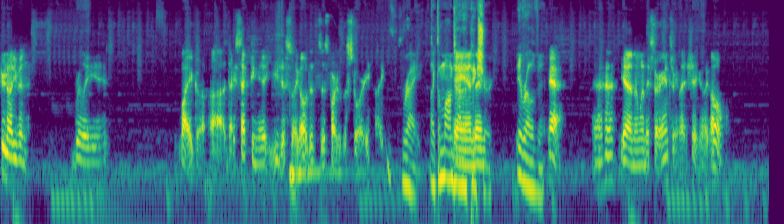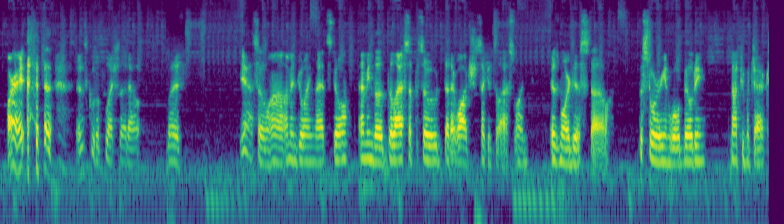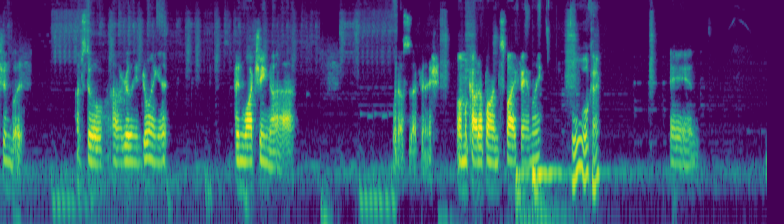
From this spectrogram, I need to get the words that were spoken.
you're not even really like uh, dissecting it. You just like, oh, this is part of the story. Like, Right, like the mom's out of And the then- picture. Irrelevant. yeah, uh-huh. yeah. And then when they start answering that shit, you're like, oh, all right, that's cool to flesh that out. But yeah, so uh, I'm enjoying that still. I mean, the the last episode that I watched, second to last one, is more just uh, the story and world building. Not too much action, but I'm still uh, really enjoying it. Been watching. Uh, what else did I finish? Well, I'm caught up on Spy Family, Oh, okay. and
